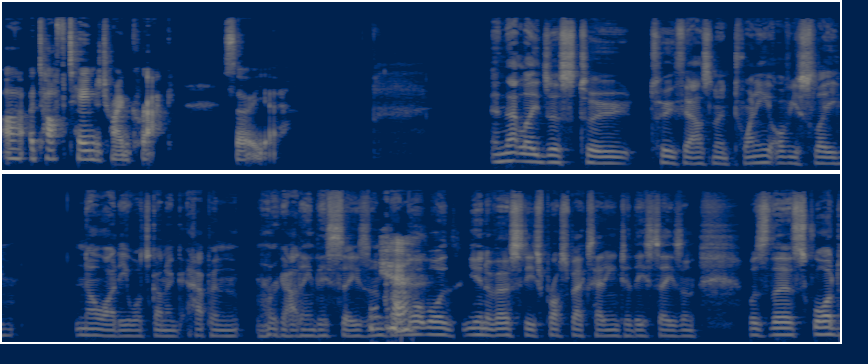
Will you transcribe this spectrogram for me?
a, a tough team to try and crack. So yeah. And that leads us to 2020. Obviously, no idea what's going to happen regarding this season. Yeah. But what was university's prospects heading into this season? Was the squad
